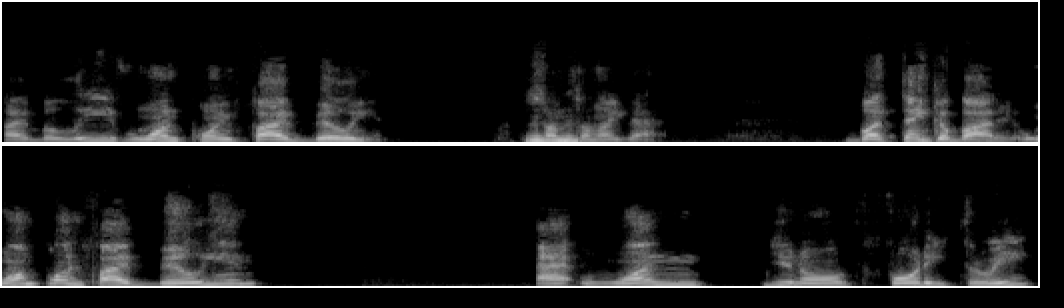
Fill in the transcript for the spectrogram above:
I believe one point five billion, Mhm. something like that. But think about it: 1.5 billion at one, you know, 43.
